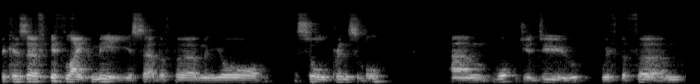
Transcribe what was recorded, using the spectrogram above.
Because if, if like me, you set up a firm and you're the sole principal, um, what do you do with the firm?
